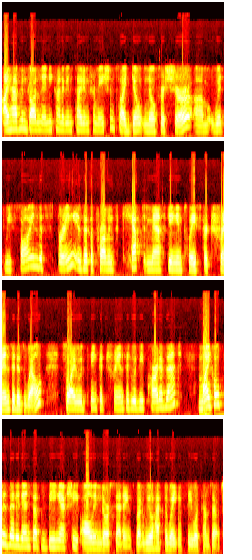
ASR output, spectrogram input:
I haven't gotten any kind of inside information, so I don't know for sure. Um, what we saw in the spring is that the province kept masking in place for transit as well. So I would think that transit would be part of that. My hope is that it ends up being actually all indoor settings, but we'll have to wait and see what comes out.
